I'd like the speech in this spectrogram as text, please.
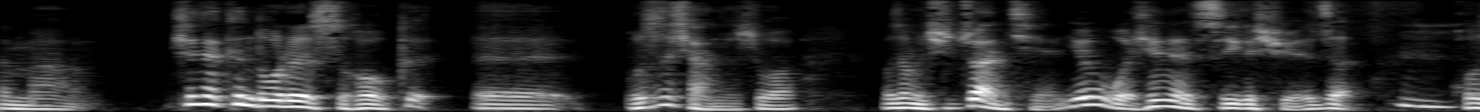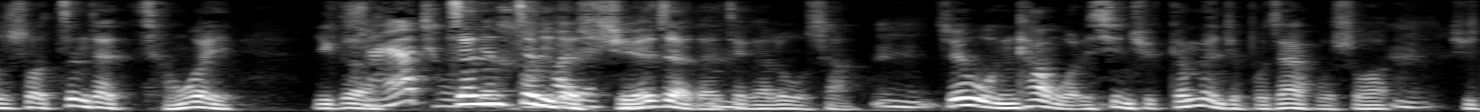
那么现在更多的时候，更呃，不是想着说我怎么去赚钱，因为我现在是一个学者，嗯，或者说正在成为一个真正的学者的这个路上。嗯，所以我你看我的兴趣根本就不在乎说去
